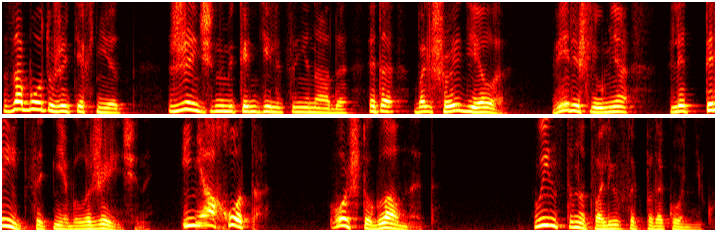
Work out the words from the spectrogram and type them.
Забот уже тех нет. С женщинами контелиться не надо. Это большое дело. Веришь ли, у меня лет 30 не было женщины. И неохота. Вот что главное-то. Уинстон отвалился к подоконнику.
